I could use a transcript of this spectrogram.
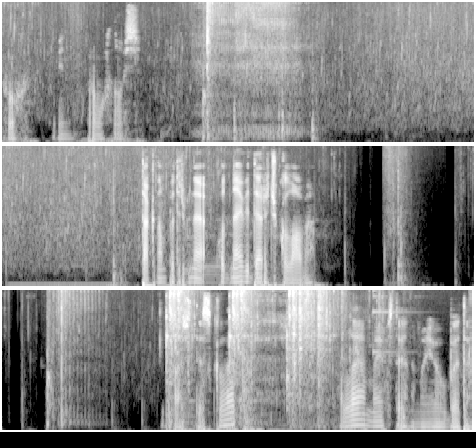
Фух, він промахнувся. Нам потрібне одне відеречко лави. Нас скелет. Але ми встигнемо його вбити.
